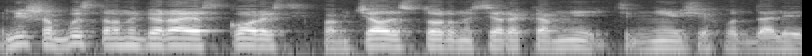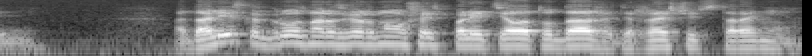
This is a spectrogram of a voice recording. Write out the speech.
Лиша, быстро набирая скорость, помчалась в сторону серых камней, темнеющих в отдалении. Адалиска, грузно развернувшись, полетела туда же, держась чуть в стороне.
